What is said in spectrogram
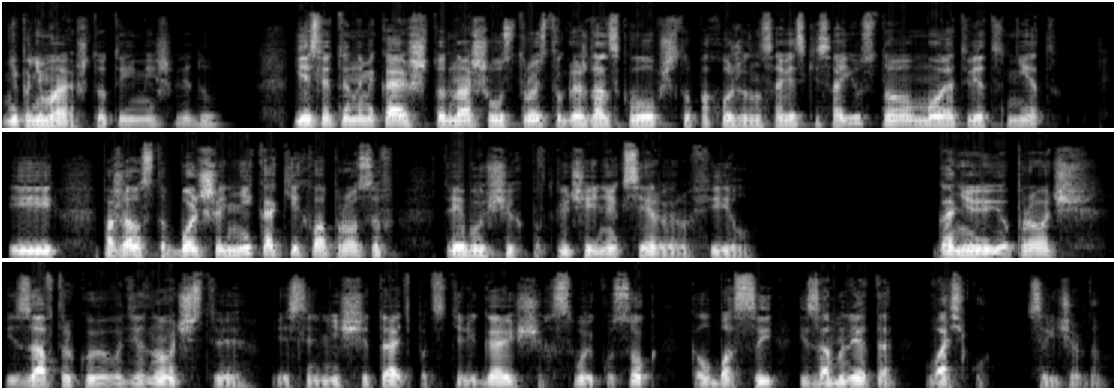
Не понимаю, что ты имеешь в виду? Если ты намекаешь, что наше устройство гражданского общества похоже на Советский Союз, то мой ответ нет. И, пожалуйста, больше никаких вопросов, требующих подключения к серверу, Фил. Гоню ее прочь и завтракаю в одиночестве, если не считать подстерегающих свой кусок колбасы из омлета Ваську с Ричардом.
